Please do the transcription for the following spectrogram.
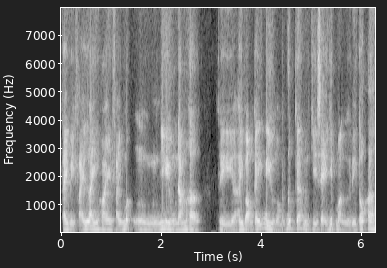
Thay vì phải lay hoay phải mất ừ, nhiều năm hơn thì uh, hy vọng cái điều mà mình đúc kết mình chia sẻ giúp mọi người đi tốt hơn.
